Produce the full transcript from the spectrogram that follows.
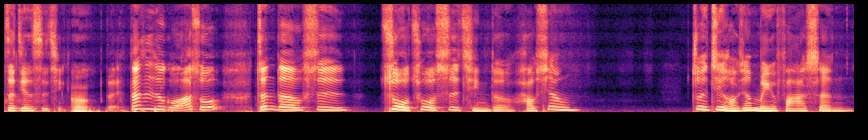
这件事情。嗯，对。但是如果要说真的是做错事情的，好像最近好像没发生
